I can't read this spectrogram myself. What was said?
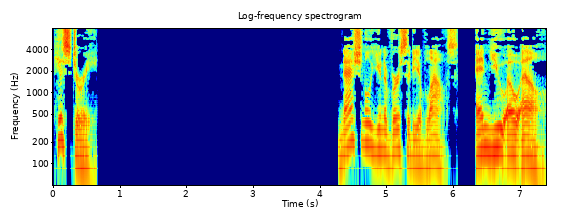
History National University of Laos NUOL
